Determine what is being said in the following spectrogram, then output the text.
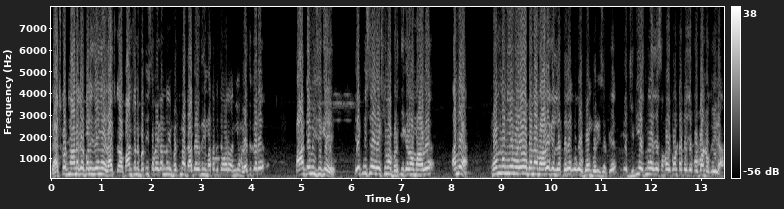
રાજકોટ મહાનગરપાલિકા પાંચસો ને બત્રીસ સફાઈ કામદારની ભરતીમાં દાદા દાદી માતા પિતા વાળો નિયમ રદ કરે. પાર્ટ ટાઈમની જગ્યાએ એકવીસ હજાર એકસોમાં ભરતી કરવામાં આવે અને ફોર્મના નિયમો એવા બનાવવામાં આવે કે દરેક લોકો ફોર્મ ભરી શકે. કે જીડીએસના જે સફાઈ કોન્ટ્રાક્ટર જે કૌભાંડો કર્યા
